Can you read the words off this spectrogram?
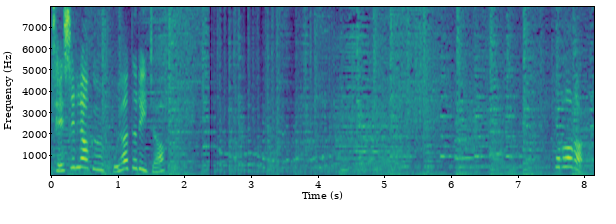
제 실력을 보여드리죠. 호러러.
